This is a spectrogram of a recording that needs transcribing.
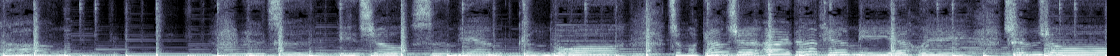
唐？日子依旧，思念更多，怎么感觉爱的甜蜜也会沉重？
